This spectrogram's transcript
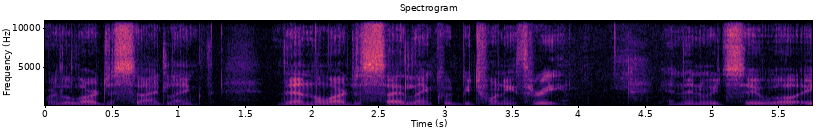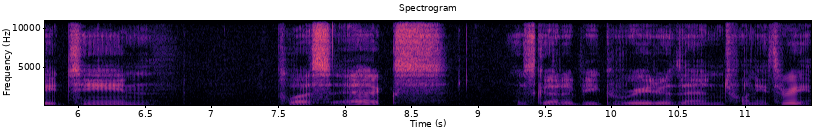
or the largest side length. then the largest side length would be 23. And then we'd say, well, 18 plus x has got to be greater than 23.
